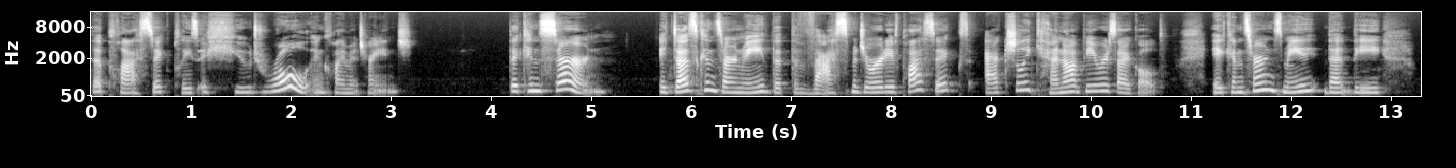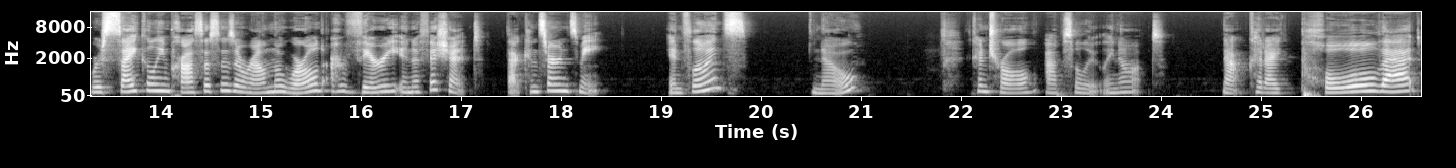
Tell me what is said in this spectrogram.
that plastic plays a huge role in climate change. The concern it does concern me that the vast majority of plastics actually cannot be recycled. It concerns me that the recycling processes around the world are very inefficient. That concerns me. Influence? No. Control? Absolutely not. Now, could I pull that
